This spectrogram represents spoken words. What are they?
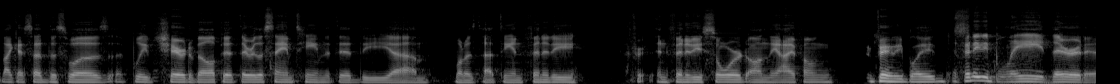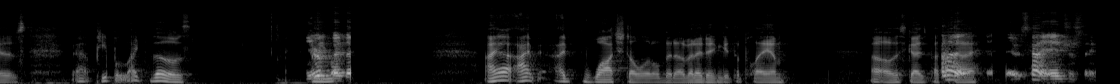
like I said, this was I believe Chair developed it. They were the same team that did the um, what is that? The Infinity I for- Infinity Sword on the iPhone. Infinity Blade. Infinity Blade. There it is. Uh, people liked those. You ever mean- played that? I uh, I I watched a little bit of it. I didn't get to play him. Uh oh, this guy's about to Kinda- die. It was kind of interesting.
